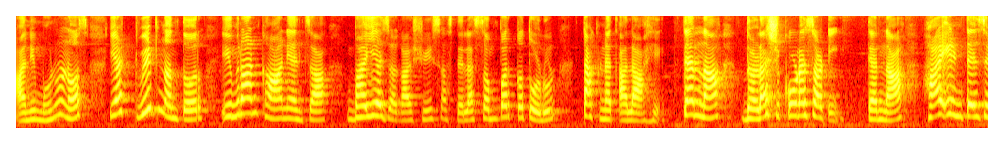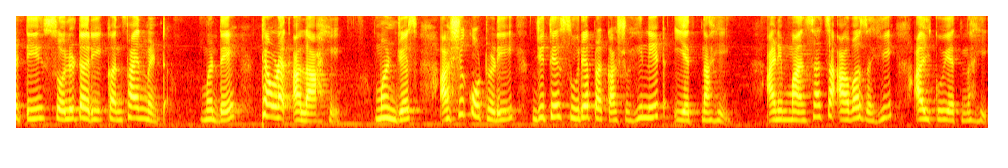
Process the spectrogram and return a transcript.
आणि म्हणूनच या ट्विटनंतर इम्रान खान यांचा बाह्य जगाशी असलेला संपर्क तोडून टाकण्यात आला आहे. त्यांना धडा शिकवण्यासाठी त्यांना हाय इंटेन्सिटी सोलिटरी कन्फाइनमेंटमध्ये ठेवण्यात आला आहे. म्हणजेच अशी कोठडी जिथे सूर्यप्रकाशही नीट येत नाही आणि माणसाचा आवाजही ऐकू येत नाही.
